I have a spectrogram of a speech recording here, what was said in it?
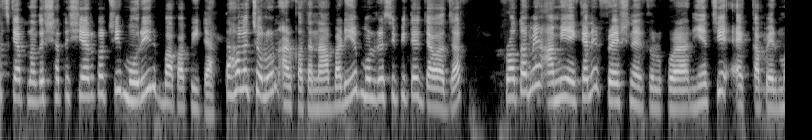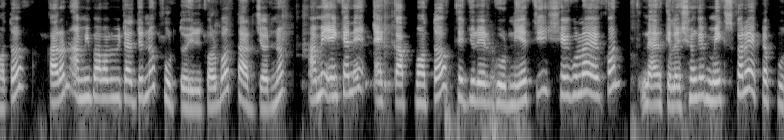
আজকে আপনাদের সাথে শেয়ার করছি মুড়ির বাপা পিঠা। তাহলে চলুন আর কথা না বাড়িয়ে মূল রেসিপিতে যাওয়া যাক। প্রথমে আমি এখানে ফ্রেশ নারকেল করা নিয়েছি এক কাপের মতো। কারণ আমি বাবা পিঠার জন্য ফুড তৈরি করব, তার জন্য। আমি এখানে এক কাপ মতো খেজুরের গুড় নিয়েছি, সেগুলো এখন নারকেলের সঙ্গে মিক্স করে একটা পুর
